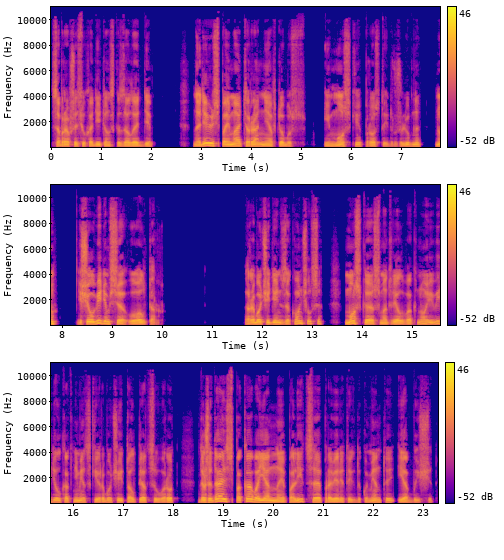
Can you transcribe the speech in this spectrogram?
Собравшись уходить, он сказал Эдди, «Надеюсь поймать ранний автобус». И Моске просто и дружелюбно, «Ну, еще увидимся, Уолтер». Рабочий день закончился. Моска смотрел в окно и видел, как немецкие рабочие толпятся у ворот, дожидаясь, пока военная полиция проверит их документы и обыщет.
